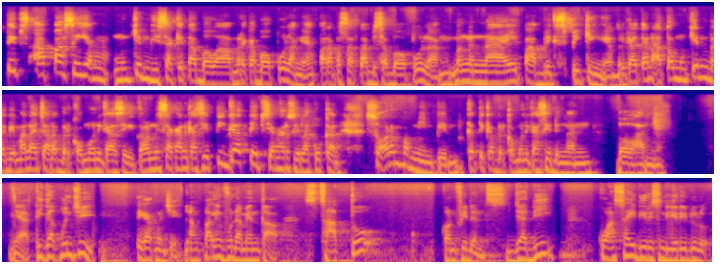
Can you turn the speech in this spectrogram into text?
tips apa sih yang mungkin bisa kita bawa mereka bawa pulang ya, para peserta bisa bawa pulang mengenai public speaking ya, berkaitan atau mungkin bagaimana cara berkomunikasi. Kalau misalkan kasih tiga tips yang harus dilakukan seorang pemimpin ketika berkomunikasi dengan bawahannya, Ya tiga kunci. tiga kunci. Yang paling fundamental. Satu, confidence. Jadi kuasai diri sendiri dulu.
